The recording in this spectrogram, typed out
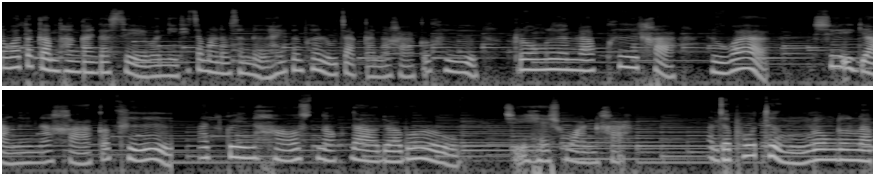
นวัตกรรมทางการเกษตรวันนี้ที่จะมานำเสนอให้เพื่อนๆรู้จักกันนะคะ ก็คือ โรงเรือนรักพืชค่ะ หรือว่าชื่ออีกอย่างหนึ่งนะคะก็คือ Art Greenhouse Knockdown Double Roof GH1 ค่ะก่อนจะพูดถึงโรงเรือนรัก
